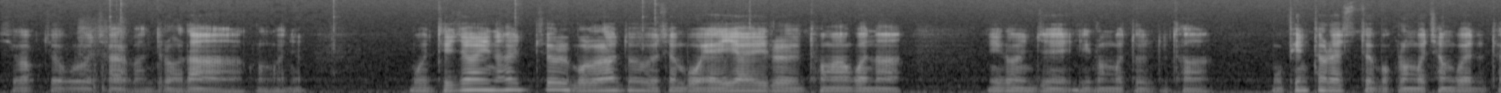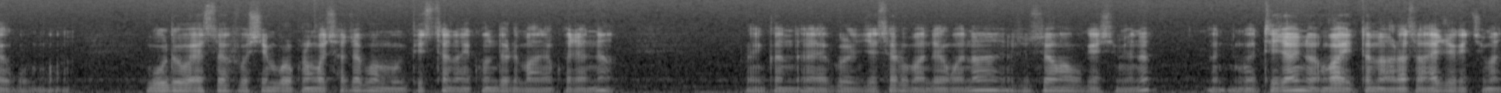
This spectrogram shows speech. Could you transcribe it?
시각적으로 잘 만들어라. 그런 거냐? 뭐 디자인 할 줄 몰라도 요새 뭐 AI를 통하거나 이런 이제 이런 것들도 다 뭐 핀터레스트 뭐 그런 거 참고해도 되고 뭐 무료 SF 심볼 그런 거 찾아보면 뭐 비슷한 아이콘들이 많을 거잖아 그러니까 앱을 이제 새로 만들거나 수영하고 계시면은 뭐 디자이너가 있다면 알아서 해주겠지만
